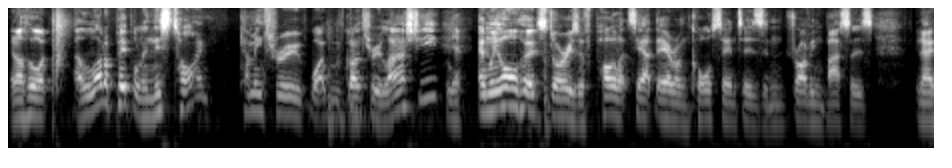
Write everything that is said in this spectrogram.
And I thought, a lot of people in this time coming through what we've gone through last year, Yeah. and we all heard stories of pilots out there on call centres and driving buses, you know,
